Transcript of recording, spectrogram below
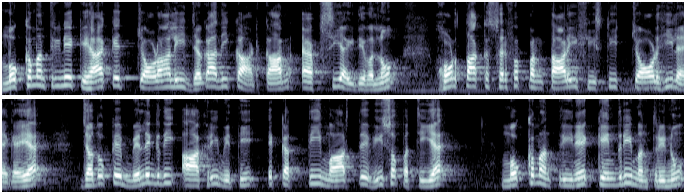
ਮੁੱਖ ਮੰਤਰੀ ਨੇ ਕਿਹਾ ਕਿ ਚੌਲਾਂ ਲਈ ਜਗ੍ਹਾ ਦੀ ਘਾਟ ਕਾਰਨ ਐਫਸੀਆਈ ਦੇ ਵੱਲੋਂ ਹੁਣ ਤੱਕ ਸਿਰਫ 45% ਚੌਲ ਹੀ ਲੈ ਗਏ ਹੈ, ਜਦੋਂ ਕਿ ਮਿਲਿੰਗ ਦੀ ਆਖਰੀ ਮਿਤੀ 31 ਮਾਰਚ ਤੇ 2025 ਹੈ। ਮੁੱਖ ਮੰਤਰੀ ਨੇ ਕੇਂਦਰੀ ਮੰਤਰੀ ਨੂੰ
